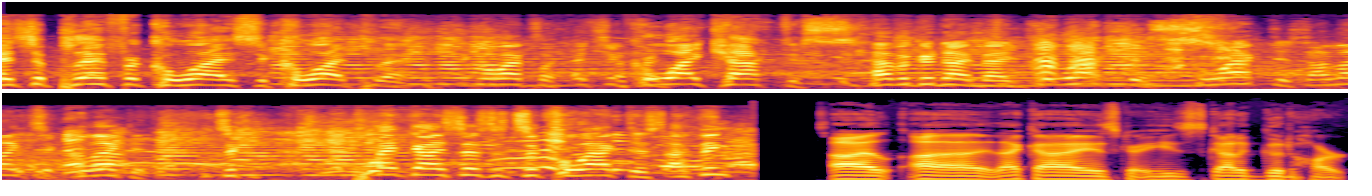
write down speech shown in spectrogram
It's a plant for Kawhi. It's a Kawhi plant. It's a Kawhi plant. It's a Kawhi cactus. Have a good night, man. Coactus. Coactus. I like it. I like it. It's a plant guy says it's a coactus. I think Uh, uh, that guy is great. He's got a good heart.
